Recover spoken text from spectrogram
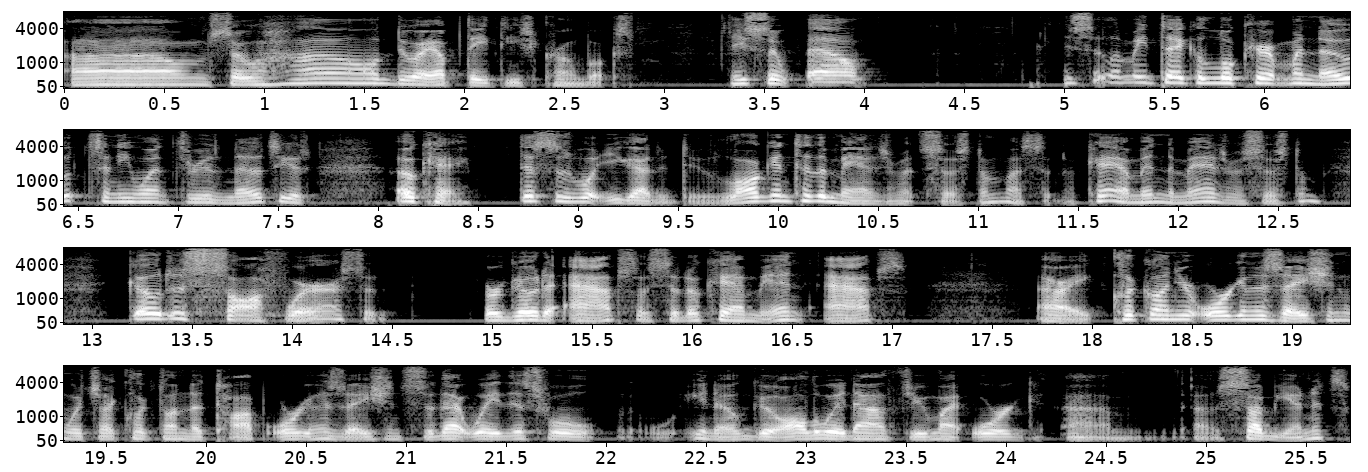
um, so how do I update these Chromebooks? He said, well, he said, Let me take a look here at my notes. And he went through the notes. He goes, Okay, this is what you got to do. Log into the management system. I said, Okay, I'm in the management system. Go to software. I said, or go to apps. I said, Okay, I'm in apps. All right, click on your organization, which I clicked on the top organization. So that way this will, you know, go all the way down through my org um, uh, subunits.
